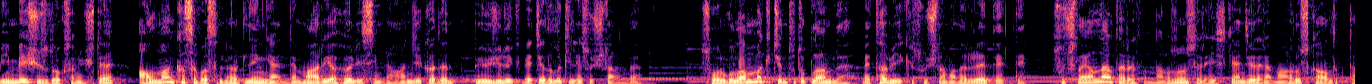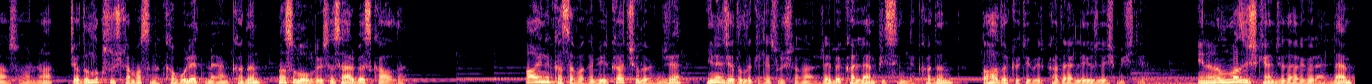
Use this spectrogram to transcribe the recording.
1593'te Alman kasabası Nördlingen'de Maria Höll isimli hancı kadın büyücülük ve cadılık ile suçlandı. Sorgulanmak için tutuklandı ve tabii ki suçlamaları reddetti. Suçlayanlar tarafından uzun süre işkencelere maruz kaldıktan sonra cadılık suçlamasını kabul etmeyen kadın nasıl olduysa serbest kaldı. Aynı kasabada birkaç yıl önce yine cadılık ile suçlanan Rebecca Lamp isimli kadın daha da kötü bir kaderle yüzleşmişti. İnanılmaz işkenceler gören Lamp,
